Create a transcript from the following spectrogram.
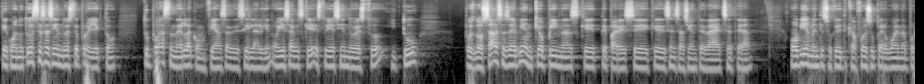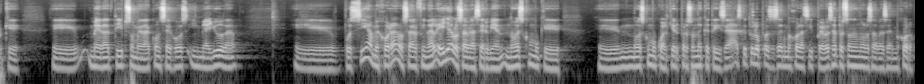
que cuando tú estés haciendo este proyecto, tú puedas tener la confianza de decirle a alguien, oye, ¿sabes qué? Estoy haciendo esto y tú pues lo sabes hacer bien. ¿Qué opinas? ¿Qué te parece? ¿Qué sensación te da? Etcétera. Obviamente su crítica fue súper buena porque eh, me da tips o me da consejos y me ayuda, eh, pues sí, a mejorar. O sea, al final ella lo sabe hacer bien. No es como que, eh, no es como cualquier persona que te dice, ah, es que tú lo puedes hacer mejor así, pero esa persona no lo sabe hacer mejor.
